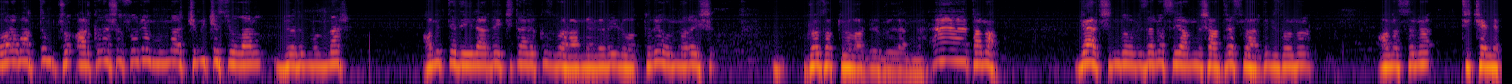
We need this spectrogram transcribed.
Sonra baktım arkadaşa soruyorum bunlar kimi kesiyorlar diyordum bunlar. Hamit dedi ileride iki tane kız var anneleriyle oturuyor onlara işi, göz atıyorlar birbirlerine. He tamam. Gel şimdi o bize nasıl yanlış adres verdi biz onu anasını tikelim.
